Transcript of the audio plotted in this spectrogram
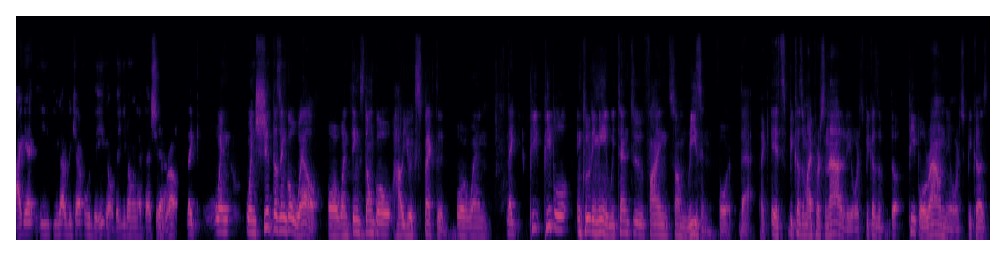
I get you, you got to be careful with the ego that you don't let that shit Yeah. grow. Like when when shit doesn't go well, or when things don't go how you expected, or when like pe- people, including me, we tend to find some reason for that. Like it's because of my personality, or it's because of the people around me, or it's because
